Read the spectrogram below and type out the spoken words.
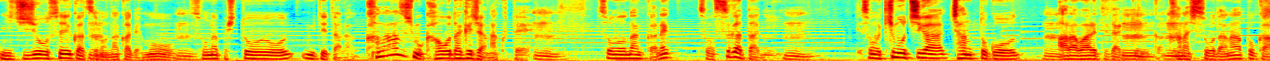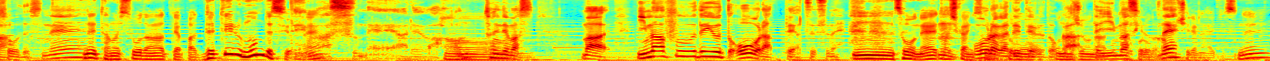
日常生活の中でも、うん。そのやっぱ人を見てたら必ずしも顔だけじゃなくて、うん。そのなんかねその姿にうんその気持ちがちゃんとこううん現れてたりというか、うん悲しそうだなとか、そうですねね、楽しそうだなってやっぱ出てるもんですよね。出ますねあれは本当に出ます。まあ今風で言うとオーラってやつですね。うん、そうね、うん確かにオーラが出てるとかって言いますけどねしれないですね。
